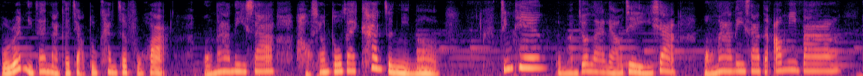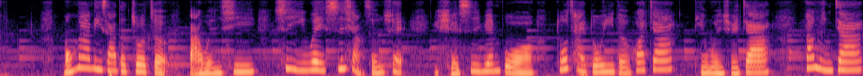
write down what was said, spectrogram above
不论你在哪个角度看这幅画，蒙娜丽莎好像都在看着你呢。今天我们就来了解一下蒙娜丽莎的奥秘吧。蒙娜丽莎的作者达文西是一位思想深邃、学识渊博、多才多艺的画家、天文学家、发明家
